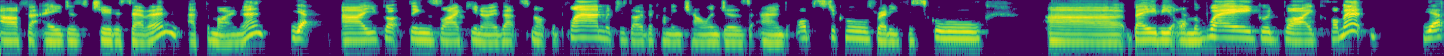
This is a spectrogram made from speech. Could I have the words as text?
are for ages two to seven at the moment. Yeah. Uh, you've got things like, you know, that's not the plan, which is overcoming challenges and obstacles, ready for school uh, baby on the way, goodbye comet. Yeah.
